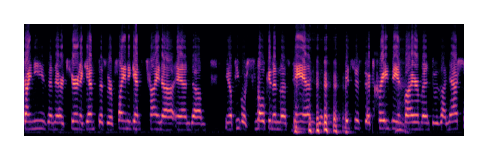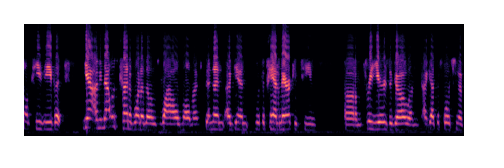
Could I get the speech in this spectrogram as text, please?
Chinese and they're cheering against us. We were playing against China, and um, you know people are smoking in the stands. And it's just a crazy environment. It was on national TV, but yeah, I mean that was kind of one of those wow moments. And then again with the Pan America team um, three years ago, and I got the fortune of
